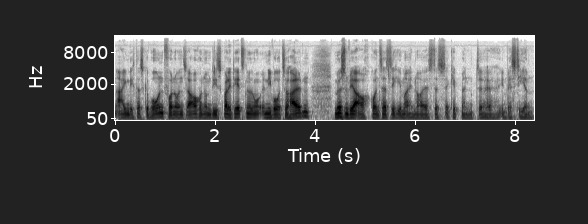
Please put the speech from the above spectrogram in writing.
eigentlich das gewohnt von uns auch. Und um dieses Qualitätsniveau zu halten, müssen wir auch grundsätzlich immer in neuestes Equipment äh, investieren.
